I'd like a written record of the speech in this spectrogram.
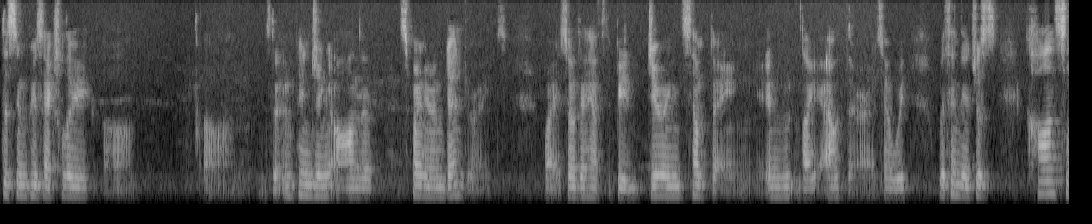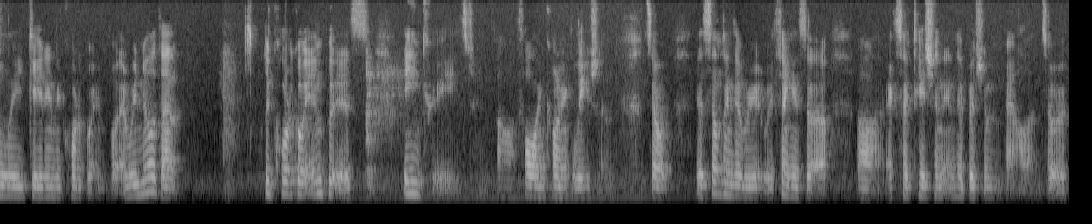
this input is actually um, um, impinging on the spinal dendrites, right? So they have to be doing something in like out there. So we, we think they're just constantly gating the cortical input, and we know that the cortical input is increased uh, following chronic lesion. So it's something that we, we think is a uh, excitation inhibition balance. So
